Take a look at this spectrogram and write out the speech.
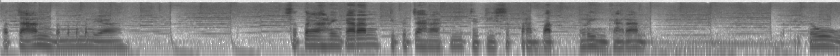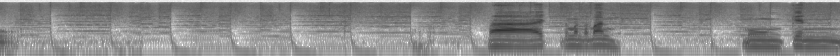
pecahan teman-teman ya. Setengah lingkaran dipecah lagi jadi seperempat lingkaran. Itu. Baik teman-teman. Mungkin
